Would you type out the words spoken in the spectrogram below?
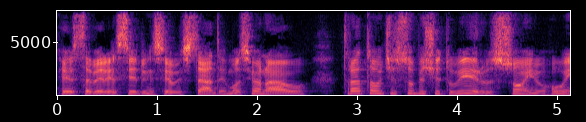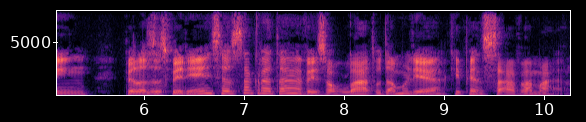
restabelecido em seu estado emocional, tratou de substituir o sonho ruim pelas experiências agradáveis ao lado da mulher que pensava amar.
